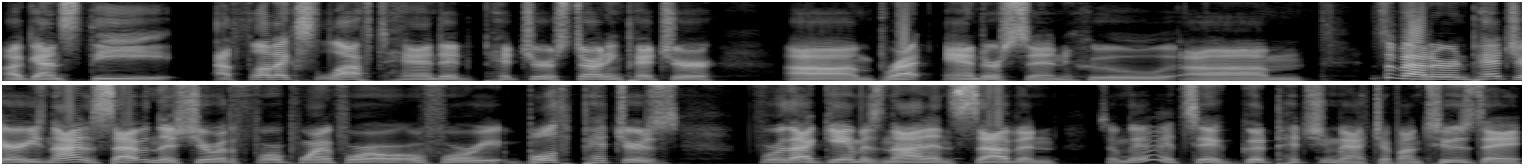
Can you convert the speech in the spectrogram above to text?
against the Athletics left-handed pitcher, starting pitcher um, Brett Anderson, who um, it's a veteran pitcher. He's nine and seven this year with a 4.404. Both pitchers for that game is nine and seven. So maybe I'd say a good pitching matchup on Tuesday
